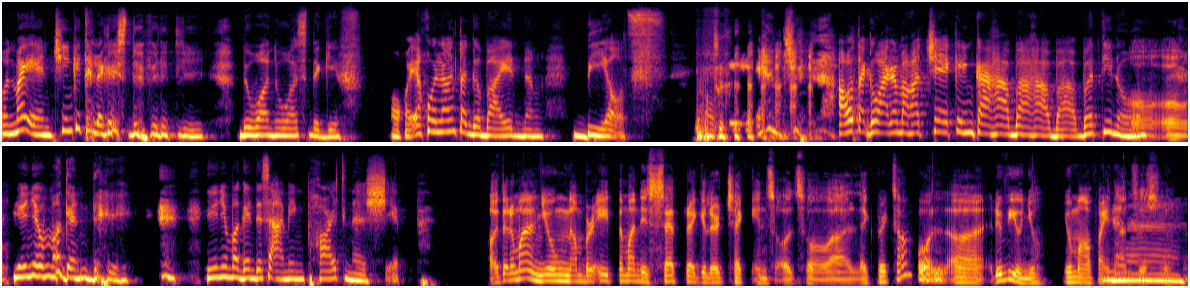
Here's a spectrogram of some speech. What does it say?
on my end, Chinky talaga is definitely the one who has the gift. Okay, ako lang tagabayad ng bills. Okay. And ako tagawa ng mga checking kahaba-haba. But you know, Oo. yun yung maganda eh. Yun yung maganda sa aming partnership. Oh, ito naman, yung number eight naman is set regular check-ins also. Uh, like for example, uh, review nyo yung mga finances nyo.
